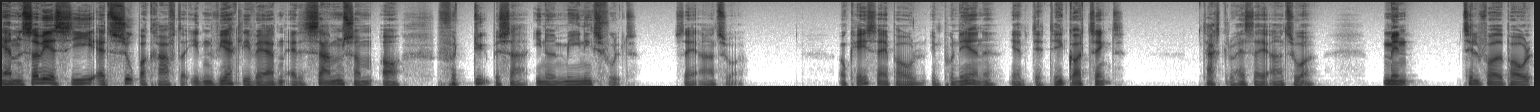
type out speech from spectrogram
Jamen, så vil jeg sige, at superkræfter i den virkelige verden er det samme som at fordybe sig i noget meningsfuldt, sagde Arthur. Okay, sagde Paul. Imponerende. Ja, det, det er godt tænkt. Tak skal du have, sagde Arthur. Men, tilføjede Paul,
